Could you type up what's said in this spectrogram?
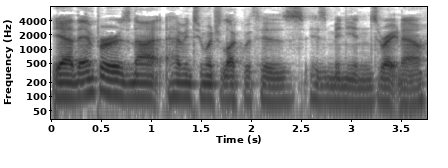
yeah, the Emperor is not having too much luck with his his minions right now.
